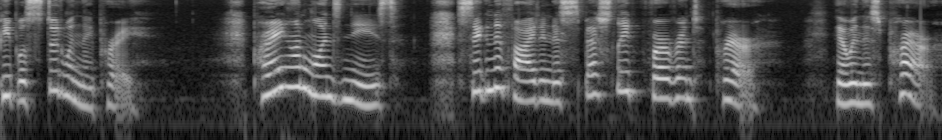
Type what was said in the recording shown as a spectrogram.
people stood when they pray. Praying on one's knees signified an especially fervent prayer. Now, in this prayer,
